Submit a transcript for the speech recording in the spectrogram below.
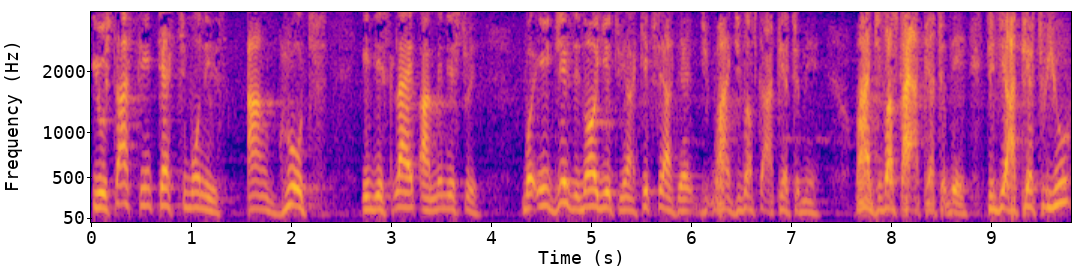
you start seeing testimonies and growth in his life and ministry. But if Jesus did not yield to and keep saying that, eh, why Jesus can appear to me? Why Jesus can appear to me? Did he appear to you?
